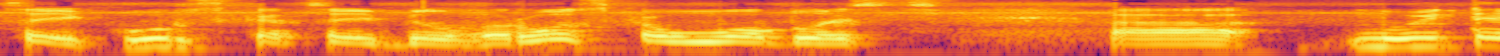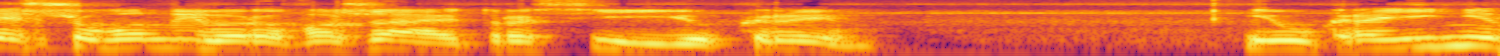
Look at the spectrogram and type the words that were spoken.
Це і Курська, це і Білгородська область. Ну і те, що вони вважають Росією Крим і Україні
